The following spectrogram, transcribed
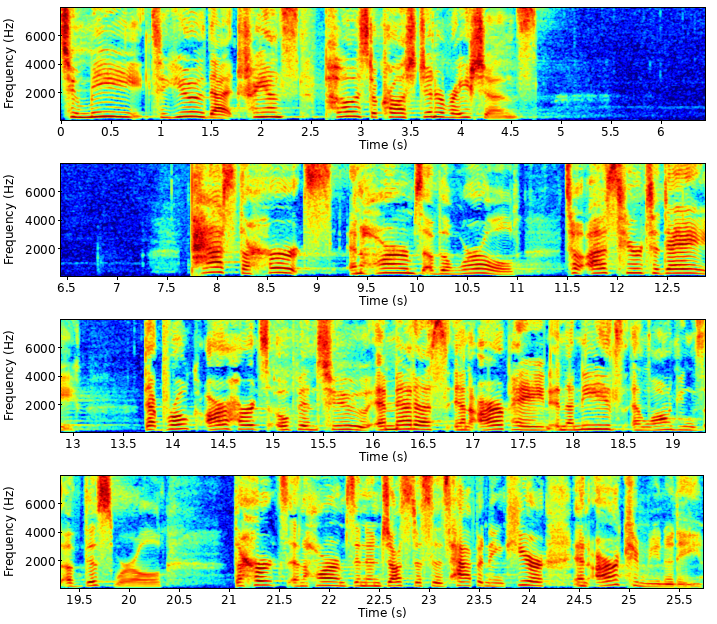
to me, to you, that transposed across generations, past the hurts and harms of the world to us here today that broke our hearts open too and met us in our pain, in the needs and longings of this world, the hurts and harms and injustices happening here in our community,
